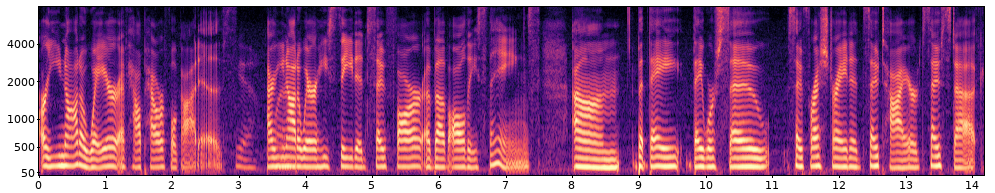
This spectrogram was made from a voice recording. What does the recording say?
are you not aware of how powerful God is? Yeah. Are you not aware he's seated so far above all these things? Um, but they they were so so frustrated, so tired, so stuck.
